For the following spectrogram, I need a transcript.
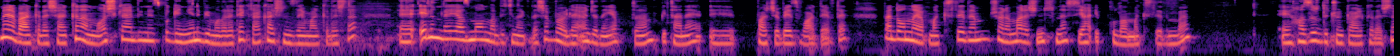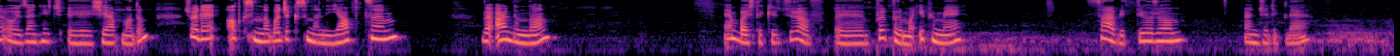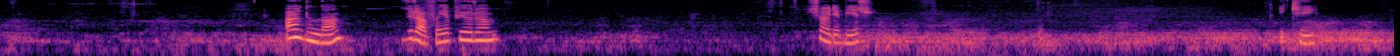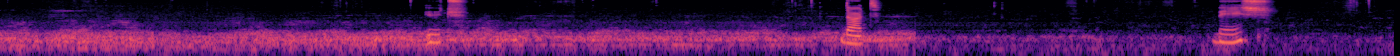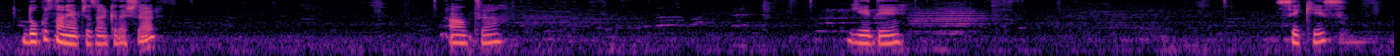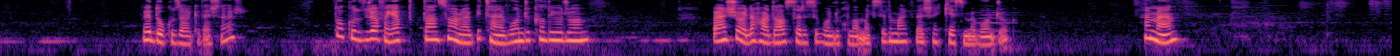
Merhaba arkadaşlar kanalıma hoş geldiniz. Bugün yeni bir modele tekrar karşınızdayım arkadaşlar. Ee, elimde yazma olmadığı için arkadaşlar böyle önceden yaptığım bir tane e, parça bez vardı evde. Ben de onunla yapmak istedim. Şöyle Maraş'ın üstüne siyah ip kullanmak istedim ben. E, hazırdı çünkü arkadaşlar. O yüzden hiç e, şey yapmadım. Şöyle alt kısmında bacak kısımlarını yaptım. Ve ardından en baştaki züraf e, pırpırıma ipimi sabitliyorum. Öncelikle. Ardından zürafa yapıyorum. Şöyle bir iki üç 4 5 9 tane yapacağız arkadaşlar. 6 7 8 ve 9 arkadaşlar. 9 zürafa yaptıktan sonra bir tane boncuk alıyorum. Ben şöyle hardal sarısı boncuk kullanmak istedim arkadaşlar. Kesme boncuk. Hemen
